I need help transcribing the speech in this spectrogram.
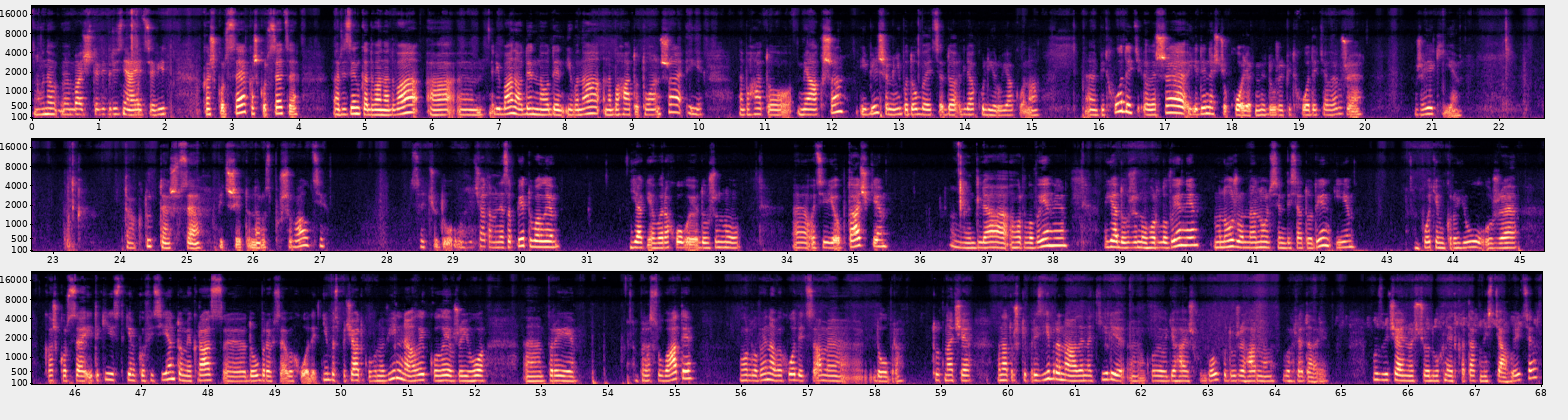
Вона, е, бачите, відрізняється від кашкурсе. Кашкурсе це резинка 2х2, а е, рібана 1 на 1 І вона набагато тонша і набагато м'якша. І більше мені подобається для куліру, як вона е, підходить. Лише єдине, що колір не дуже підходить, але вже, вже як є. Так, тут теж все підшито на розпушивалці. Все чудово. Дівчата мене запитували, як я вираховую довжину е, оцієї обтачки для горловини. Я довжину горловини множу на 0,71 і потім крою уже кашкорсе. І такі, з таким коефіцієнтом якраз е, добре все виходить. Ніби спочатку воно вільне, але коли вже його е, при горловина виходить саме добре. Тут, наче вона трошки призібрана, але на тілі, е, коли одягаєш футболку, дуже гарно виглядає. Ну, звичайно, що двохнитка так не стягується, е,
